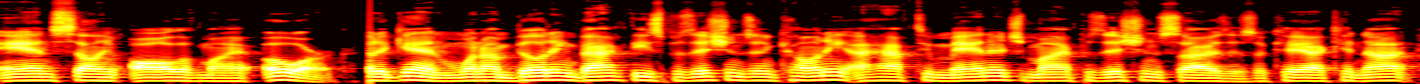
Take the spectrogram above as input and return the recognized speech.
and selling all of my OARK. But again, when I'm building back these positions in CONY, I have to manage my position sizes, okay? I cannot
